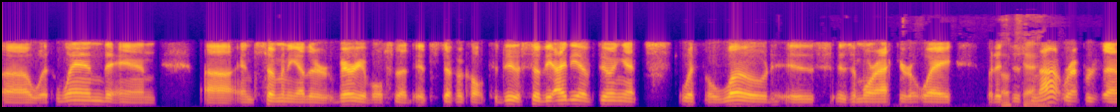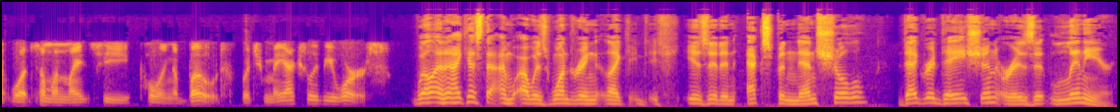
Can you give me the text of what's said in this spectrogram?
uh, with wind and uh, and so many other variables that it's difficult to do. So the idea of doing it with the load is is a more accurate way, but it okay. does not represent what someone might see pulling a boat, which may actually be worse. Well, and I guess that I'm, I was wondering, like, is it an exponential degradation or is it linear?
